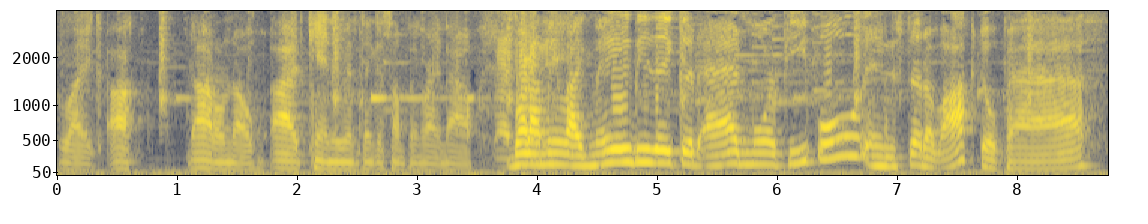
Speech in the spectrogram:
Like, Oc- I don't know, I can't even think of something right now. That's but I mean, like, maybe they could add more people instead of Octopath,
